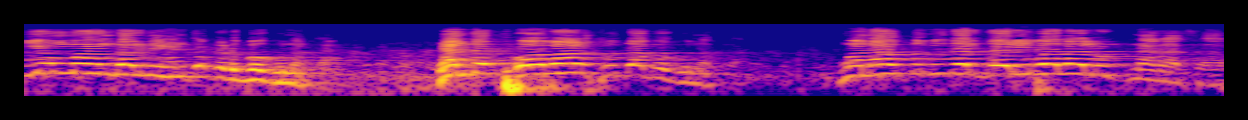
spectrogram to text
इमानदारने ह्यांच्याकडे बघू नका. ह्यांचं थोबाड सुद्धा बघू नका. म्हणा तुम्ही जर गरीबाला लुटणार असाल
